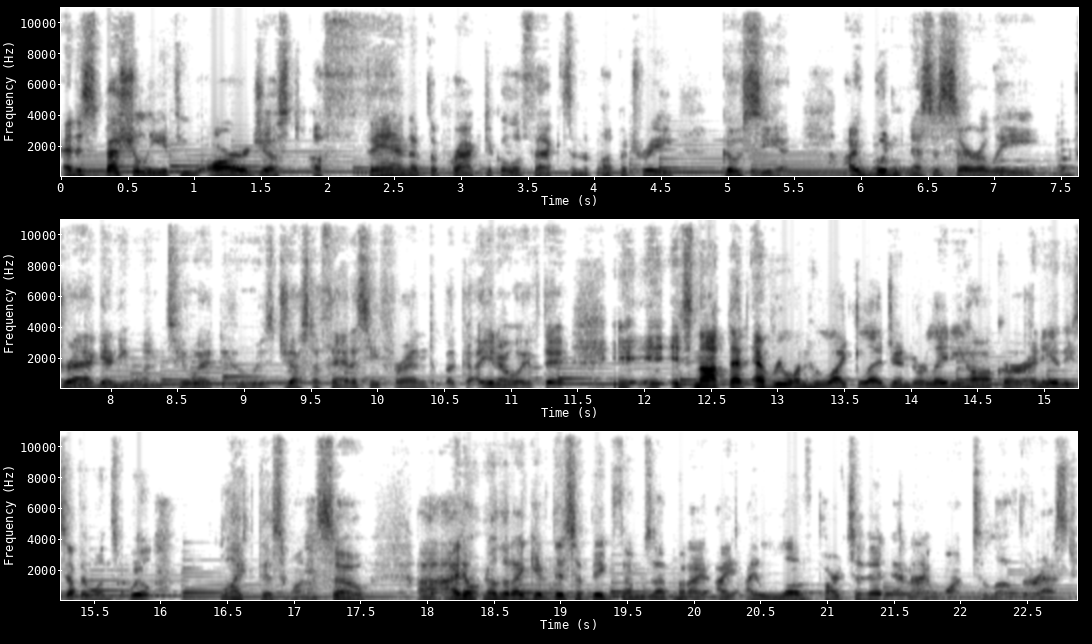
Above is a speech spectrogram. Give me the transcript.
and especially if you are just a fan of the practical effects and the puppetry, go see it. I wouldn't necessarily drag anyone to it who is just a fantasy friend, but you know, if they, it, it's not that everyone who liked Legend or Ladyhawke or any of these other ones will like this one. So uh, I don't know that I give this a big thumbs up, but I, I, I love parts of it and I want to love the rest.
